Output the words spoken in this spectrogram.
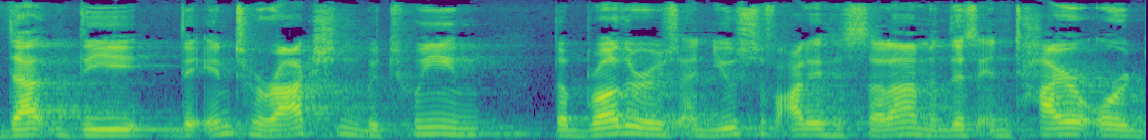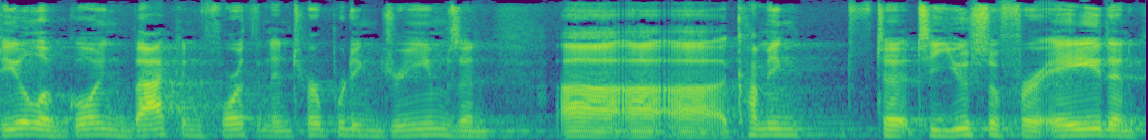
that the the interaction between the brothers and Yusuf alayhi salam in this entire ordeal of going back and forth and interpreting dreams and uh, uh, uh, coming to, to Yusuf for aid and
